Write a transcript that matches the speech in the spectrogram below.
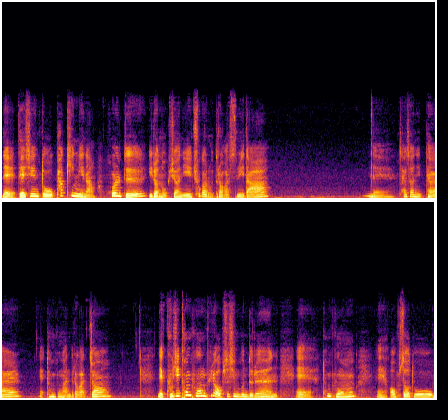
네, 대신 또 파킹이나 홀드 이런 옵션이 추가로 들어갔습니다. 네, 차선 이탈, 네, 통풍 안 들어갔죠. 네, 굳이 통풍 필요 없으신 분들은 예, 통풍 예, 없어도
